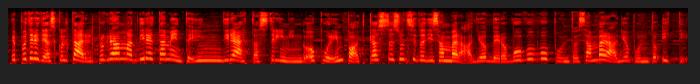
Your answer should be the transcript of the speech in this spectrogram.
e potrete ascoltare il programma direttamente in diretta streaming oppure in podcast sul sito di Samba Radio, ovvero www.sambaradio.it.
